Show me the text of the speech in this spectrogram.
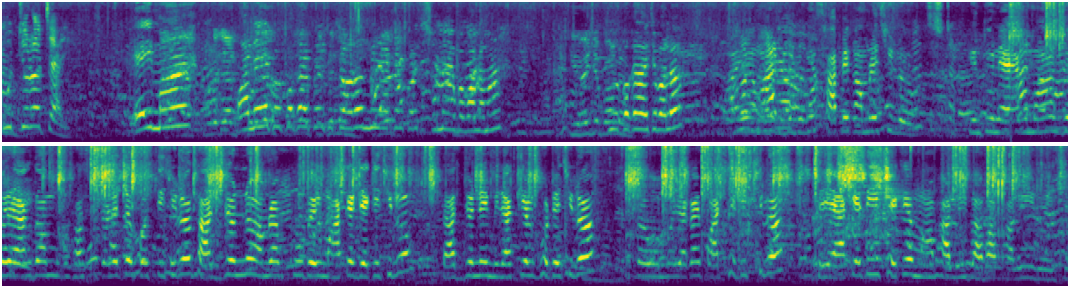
খুচরো চাই। এই মা অনেক উপকার করেছে চরম মিরাকেল করেছে। শোনা একবার বলো মা। কি উপকার হয়েছে বলো? সাপে কামড়েছিল কিন্তু এক মাস ধরে একদম হসপিটালেতে ভর্তি ছিল। তার জন্য আমরা খুব এই মাকে ডেকেছিল। তার জন্য মিরাকেল ঘটেছিল। তো অন্য জায়গায় পাঠিয়ে দিচ্ছিল। সেই একে দিয়ে থেকে মা ভালোই বাবা ভালোই রয়েছে।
